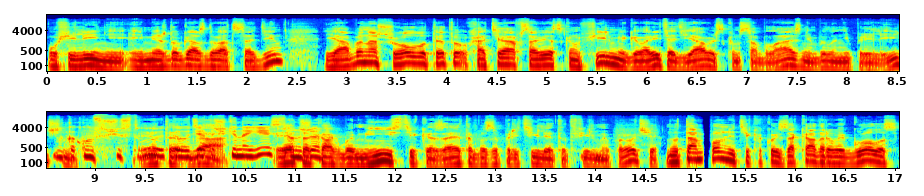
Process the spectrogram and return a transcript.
у Феллини и между ГАЗ-21 я бы нашел вот эту, хотя в советском фильме говорить о дьявольском соблазне было неприлично. Ну, как он существует, и у да, Деточкина есть, Это же... как бы мистика, за это бы запретили этот фильм и прочее. Но там, помните, какой закадровый голос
